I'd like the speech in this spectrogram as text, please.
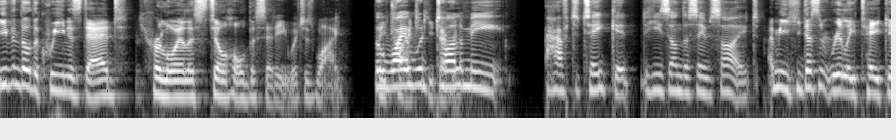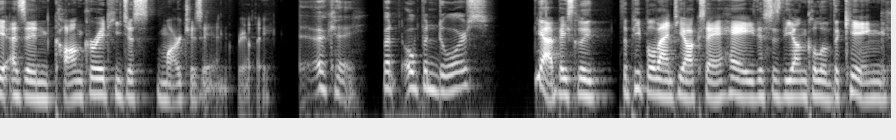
even though the queen is dead, her loyalists still hold the city, which is why. But why would keep everything- Ptolemy have to take it? He's on the same side. I mean, he doesn't really take it as in conquer it, he just marches in, really. Okay. But open doors? Yeah, basically, the people of Antioch say, hey, this is the uncle of the king,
